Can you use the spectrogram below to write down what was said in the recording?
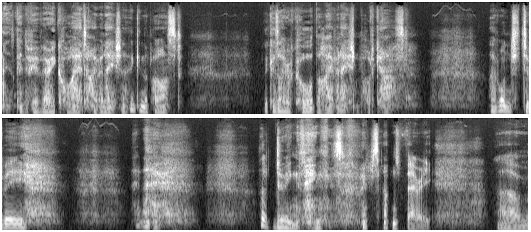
it's going to be a very quiet hibernation. I think in the past, because I record the hibernation podcast, I've wanted to be, I don't know, of doing things, which sounds very, um,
